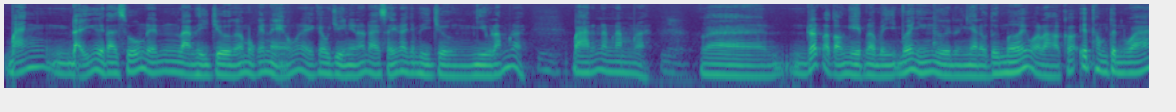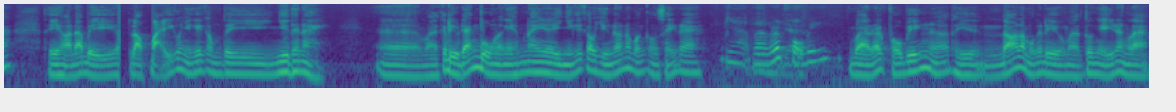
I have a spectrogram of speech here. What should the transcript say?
bán đẩy người ta xuống để làm thị trường ở một cái nẻo. Này câu chuyện này nó đã xảy ra trong thị trường nhiều lắm rồi ừ. 3 đến 5 năm rồi. Yeah. và rất là tội nghiệp là với những người nhà đầu tư mới hoặc là họ có ít thông tin quá thì họ đã bị lọt bẫy của những cái công ty như thế này. À, và cái điều đáng buồn là ngày hôm nay thì những cái câu chuyện đó nó vẫn còn xảy ra. Dạ, và rất phổ biến. Và rất phổ biến nữa. Thì đó là một cái điều mà tôi nghĩ rằng là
